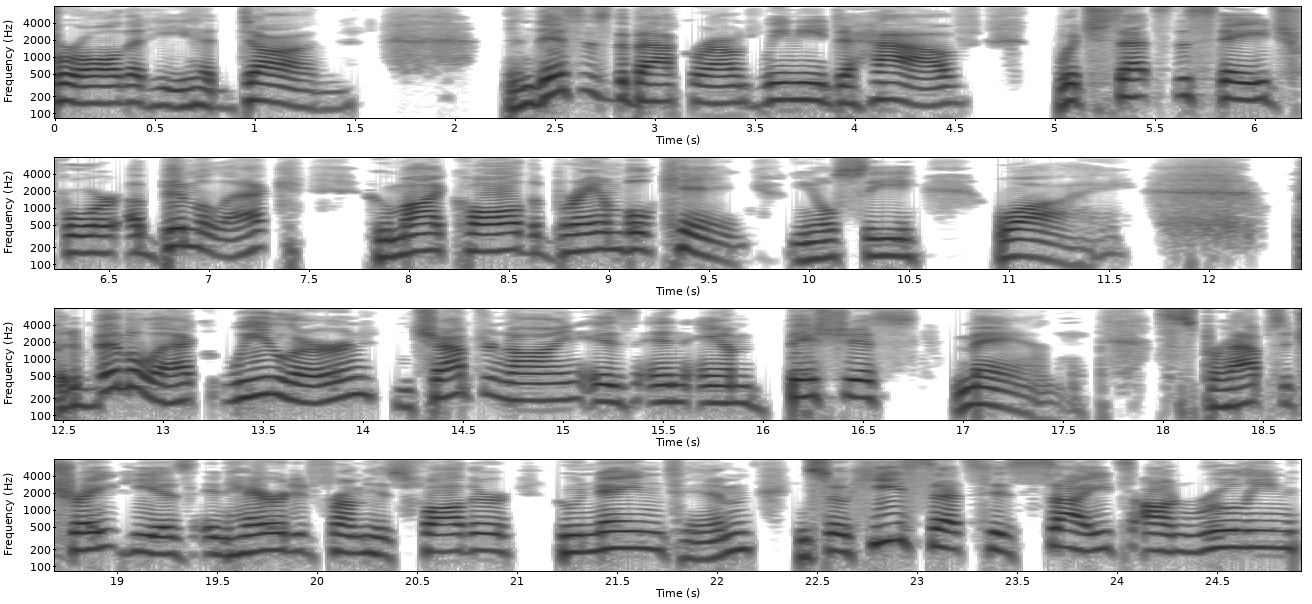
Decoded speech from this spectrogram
for all that he had done. And this is the background we need to have, which sets the stage for Abimelech, whom I call the Bramble King. You'll see why. But Abimelech, we learn in chapter 9, is an ambitious man. This is perhaps a trait he has inherited from his father who named him. And so he sets his sights on ruling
